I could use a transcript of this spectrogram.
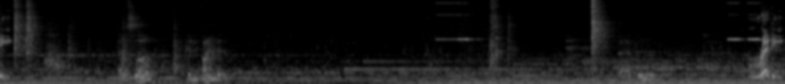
It. Ready. That was slow. Couldn't find it. Bad pool. Ready.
